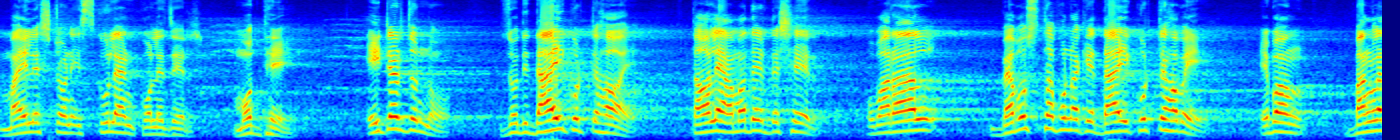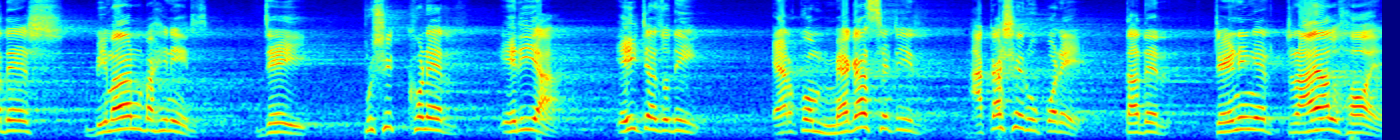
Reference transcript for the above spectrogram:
মাইলস্টোন স্কুল অ্যান্ড কলেজের মধ্যে। এইটার জন্য যদি দায়ী করতে হয় তাহলে আমাদের দেশের ওভারঅল ব্যবস্থাপনাকে দায়ী করতে হবে এবং বাংলাদেশ বিমান বাহিনীর যেই প্রশিক্ষণের এরিয়া, এইটা যদি এরকম মেগা সিটির আকাশের উপরে তাদের ট্রেনিংয়ের ট্রায়াল হয়,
